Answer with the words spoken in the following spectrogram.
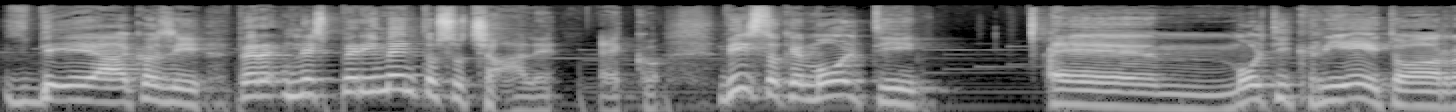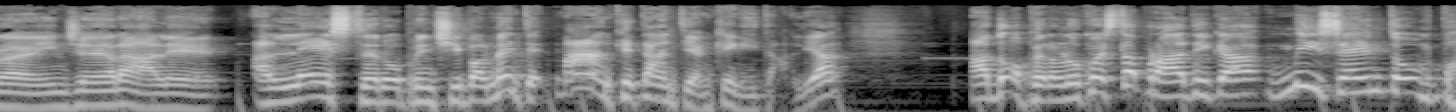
idee così, per un esperimento sociale, ecco. Visto che molti eh, molti creator in generale all'estero principalmente, ma anche tanti anche in Italia, adoperano questa pratica, mi sento un po'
